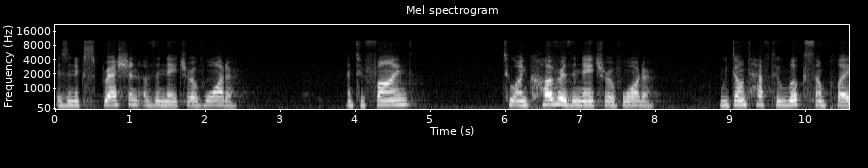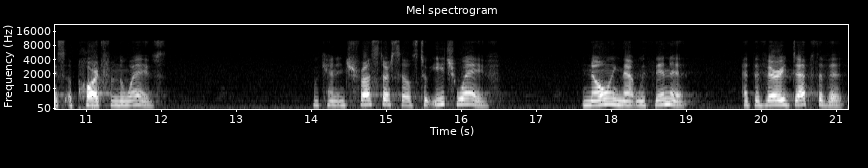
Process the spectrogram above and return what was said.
is an expression of the nature of water. And to find, to uncover the nature of water, we don't have to look someplace apart from the waves. We can entrust ourselves to each wave, knowing that within it, at the very depth of it,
